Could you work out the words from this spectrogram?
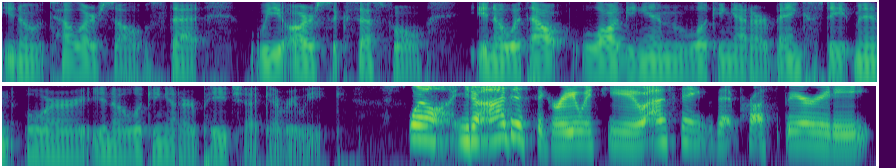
you know, tell ourselves that we are successful, you know, without logging in, looking at our bank statement or, you know, looking at our paycheck every week? Well, you know, I disagree with you. I think that prosperity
